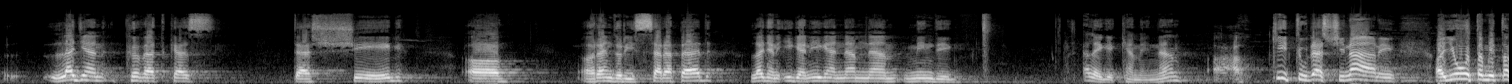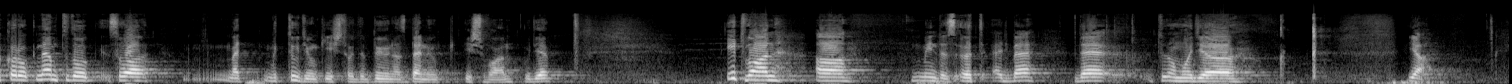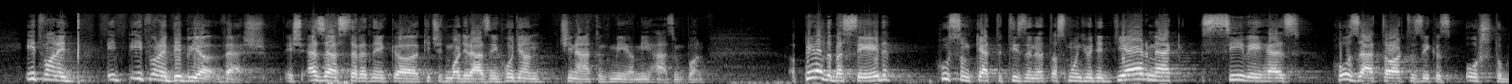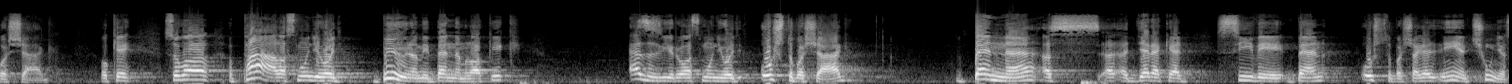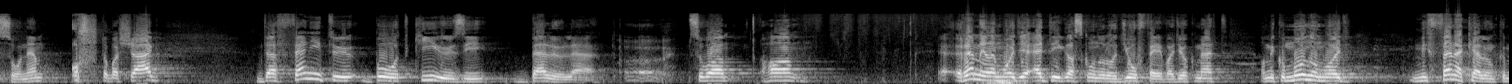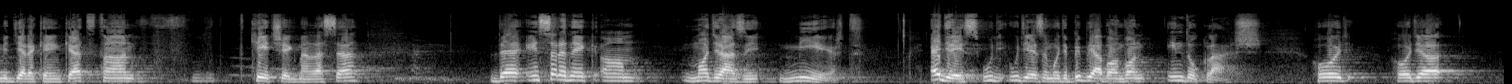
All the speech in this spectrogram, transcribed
legyen következtesség a, a rendőri szereped, legyen igen, igen, nem, nem, mindig. Eléggé kemény, nem? Ah, ki tud ezt csinálni? A jót, amit akarok, nem tudok. Szóval, mert mi tudjunk is, hogy a bűn az bennünk is van, ugye? Itt van a, mind az öt egybe, de tudom, hogy uh, ja, itt van egy, itt, itt van egy Biblia vers, és ezzel szeretnék uh, kicsit magyarázni, hogyan csináltunk mi a mi házunkban. A példabeszéd 22.15 azt mondja, hogy a gyermek szívéhez hozzátartozik az ostobaság. Oké? Okay? Szóval a Pál azt mondja, hogy bűn, ami bennem lakik, ez az író azt mondja, hogy ostobaság, benne az, a gyereked szívében ostobaság, ez ilyen csúnya szó, nem? Ostobaság, de fenyítő bót kiűzi belőle. Szóval, ha remélem, hogy eddig azt gondolod, hogy jó fej vagyok, mert amikor mondom, hogy mi fenekelünk a mi gyerekeinket, talán kétségben leszel, de én szeretnék um, magyarázni miért. Egyrészt úgy, úgy érzem, hogy a Bibliában van indoklás, hogy, hogy, uh,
